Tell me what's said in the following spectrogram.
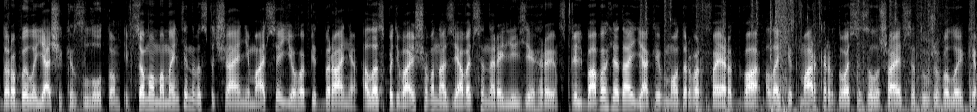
Доробили ящики з лутом, і в цьому моменті не вистачає анімації його підбирання, але сподіваюся, що вона з'явиться на релізі гри. Стрільба виглядає як і в Modern Warfare 2, але хітмаркер досі залишається дуже великим.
